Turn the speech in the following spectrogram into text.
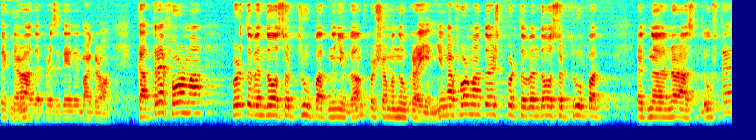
deklaratë e presidentit Macron. Ka tre forma për të vendosur trupat në një vend, për shembull në Ukrainë. Një nga format është për të vendosur trupat në në rast lufte,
